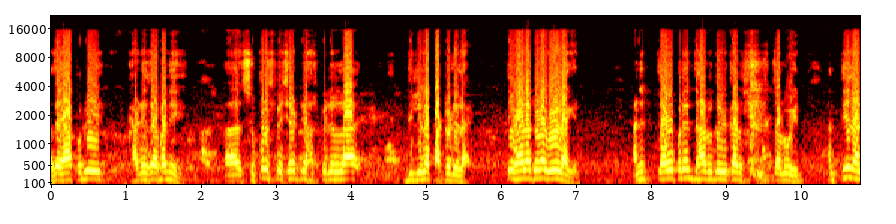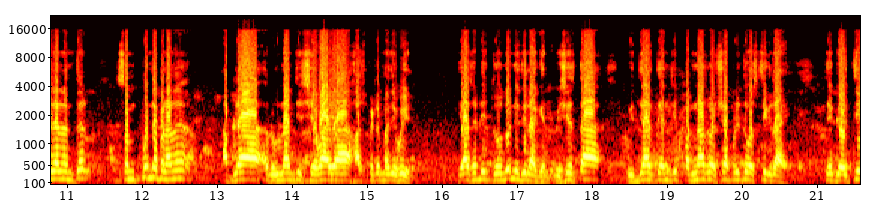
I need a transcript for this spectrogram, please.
आता यापूर्वी खाडेसाहेबांनी सुपर स्पेशालिटी हॉस्पिटलला दिल्लीला पाठवलेलं आहे. ते व्हायला थोडा वेळ लागेल. आणि त्यापर्यंत हा हृदयविकार चालू होईल. आणि ते झाल्यानंतर संपूर्णपणानं आपल्या रुग्णांची सेवा या हॉस्पिटलमध्ये होईल. यासाठी जो जो निधी लागेल विशेषतः विद्यार्थ्यांची पन्नास वर्षापर्यंत वसतिगृह आहे ते गळती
